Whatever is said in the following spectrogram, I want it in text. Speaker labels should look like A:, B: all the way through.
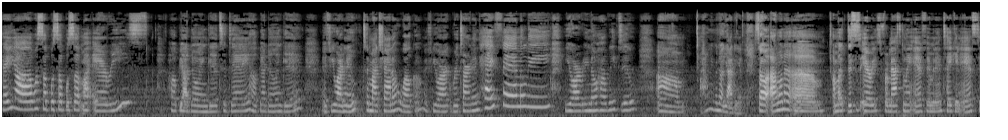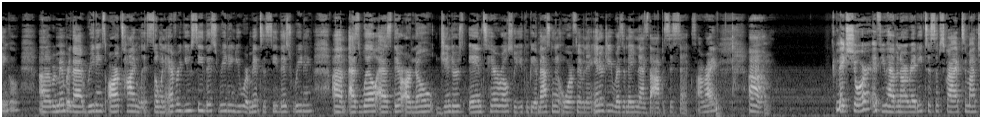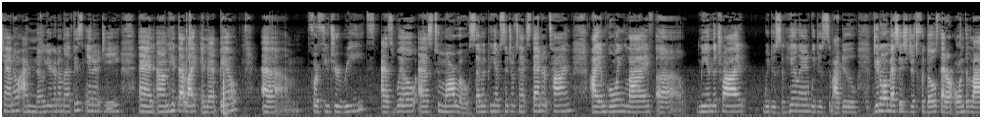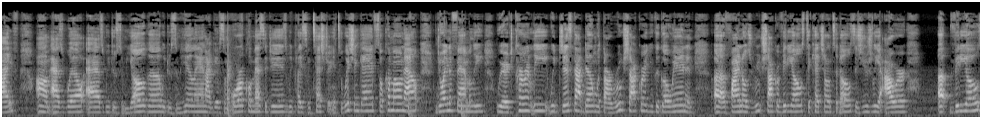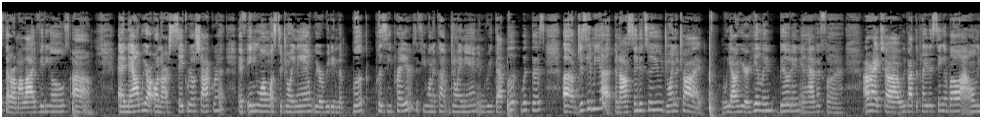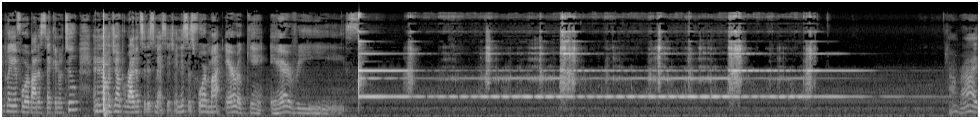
A: Hey y'all, what's up, what's up, what's up, my Aries? Hope y'all doing good today. Hope y'all doing good. If you are new to my channel, welcome. If you are returning, hey family. You already know how we do. Um, I don't even know y'all did. So I wanna um I'm a this is Aries for masculine and feminine, taken and single. Uh, remember that readings are timeless. So whenever you see this reading, you were meant to see this reading, um, as well as there are no genders in tarot. So you can be a masculine or a feminine energy resonating as the opposite sex. All right. Um, Make sure, if you haven't already, to subscribe to my channel. I know you're going to love this energy. And um, hit that like and that bell um, for future reads, as well as tomorrow, 7 p.m. Central Standard Time. I am going live, uh, me and the tribe, we do some healing. We do some i do general message just for those that are on the live um, as well as we do some yoga we do some healing. I give some oracle messages. We play some test your intuition games. So come on out join the family. We're currently we just got done with our root chakra. You could go in and uh, find those root chakra videos to catch on to those. It's usually an hour up videos that are my live videos. Um, and now we are on our sacral chakra. If anyone wants to join in, we are reading the book Pussy Prayers. If you want to come join in and read that book with us, um, just hit me up and I'll send it to you. Join the tribe. We out here healing, building, and having fun. All right, y'all. We about to play the singing bowl. I only play it for about a second or two. And then I'm going to jump right into this message. And this is for my arrogant Aries.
